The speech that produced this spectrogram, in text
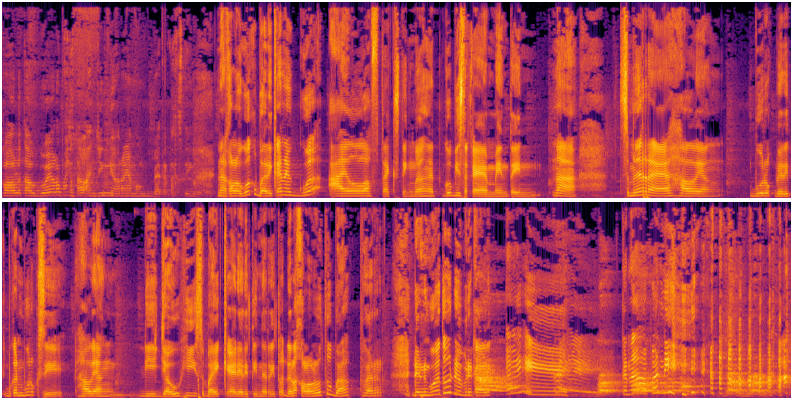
kalau lo tahu gue lo pasti tahu anjing nih orang yang mau bad at texting gitu Nah kalau gue kebalikannya gue I love texting banget. Gue bisa kayak maintain. Nah sebenarnya hal yang buruk dari bukan buruk sih hal yang dijauhi sebaiknya dari Tinder itu adalah kalau lo tuh baper dan gue tuh udah berkali eh kenapa nih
